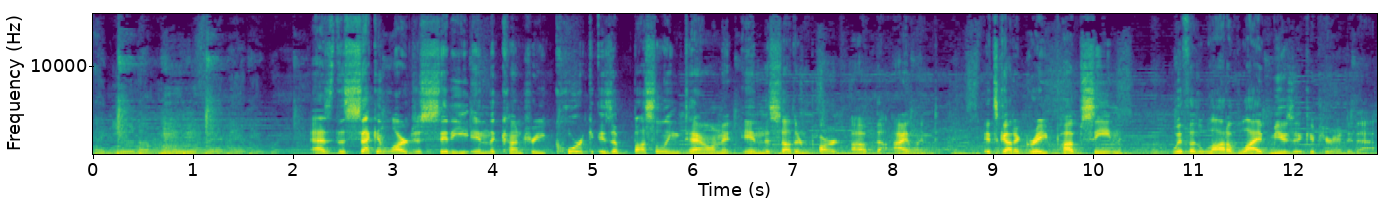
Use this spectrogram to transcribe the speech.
And you're not moving anywhere. As the second largest city in the country, Cork is a bustling town in the southern part of the island. It's got a great pub scene with a lot of live music if you're into that.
